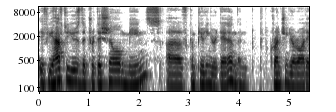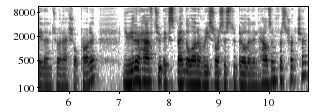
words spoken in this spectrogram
if you have to use the traditional means of computing your data and, and crunching your raw data into an actual product, you either have to expend a lot of resources to build an in-house infrastructure,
